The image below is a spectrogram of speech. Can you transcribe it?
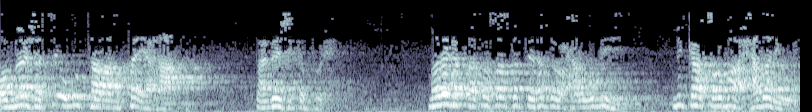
oo meesha si ugu tarantay ahaa baa meesha ka buuxa mararka qaarkood saas darteed hadda waxaa lagu dhihi ninkaas soomaa xadari wey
